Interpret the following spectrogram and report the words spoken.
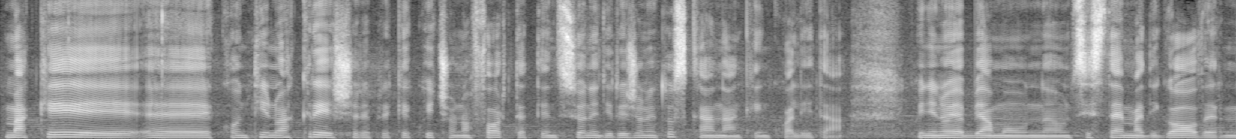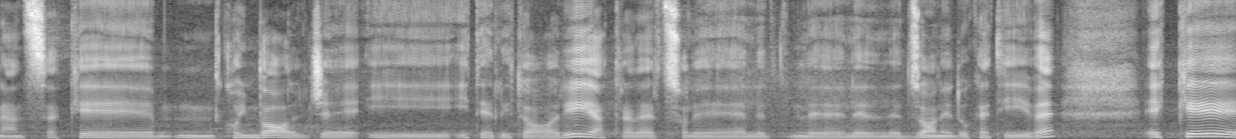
ma che eh, continua a crescere perché qui c'è una forte attenzione di Regione Toscana anche in qualità. Quindi noi abbiamo un, un sistema di governance che mh, coinvolge i, i, territori attraverso le, le, le, le, zone educative e che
